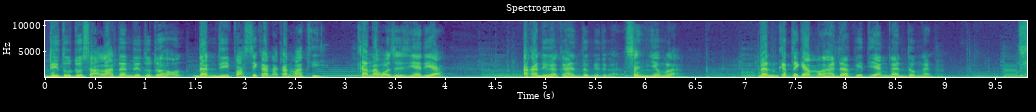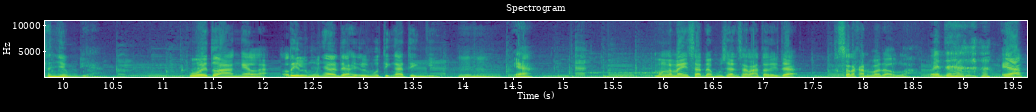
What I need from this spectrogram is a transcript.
dituduh salah dan dituduh dan dipastikan akan mati. Karena posisinya dia akan juga gantung gitu kan. Senyum lah. Dan ketika menghadapi tiang gantungan, senyum dia. Wah itu angel lah. Ilmunya udah ilmu tingkat tinggi. Mm-hmm. Ya. Mengenai Saddam Hussein salah atau tidak, serahkan pada Allah. Betul. Ya.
